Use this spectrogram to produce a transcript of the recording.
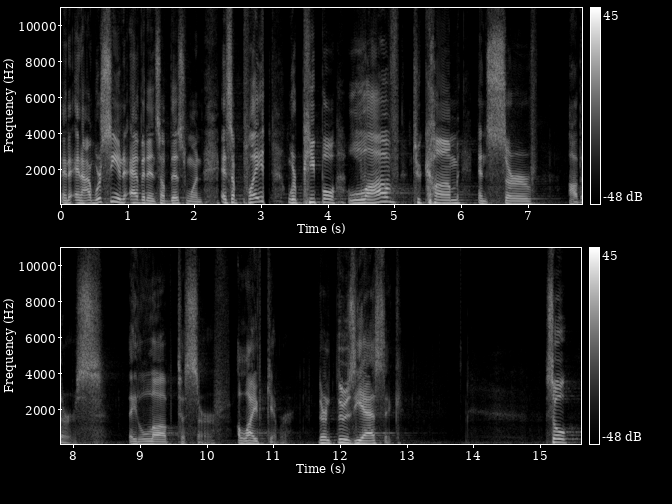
and, and I, we're seeing evidence of this one. It's a place where people love to come and serve others. They love to serve, a life giver. They're enthusiastic. So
